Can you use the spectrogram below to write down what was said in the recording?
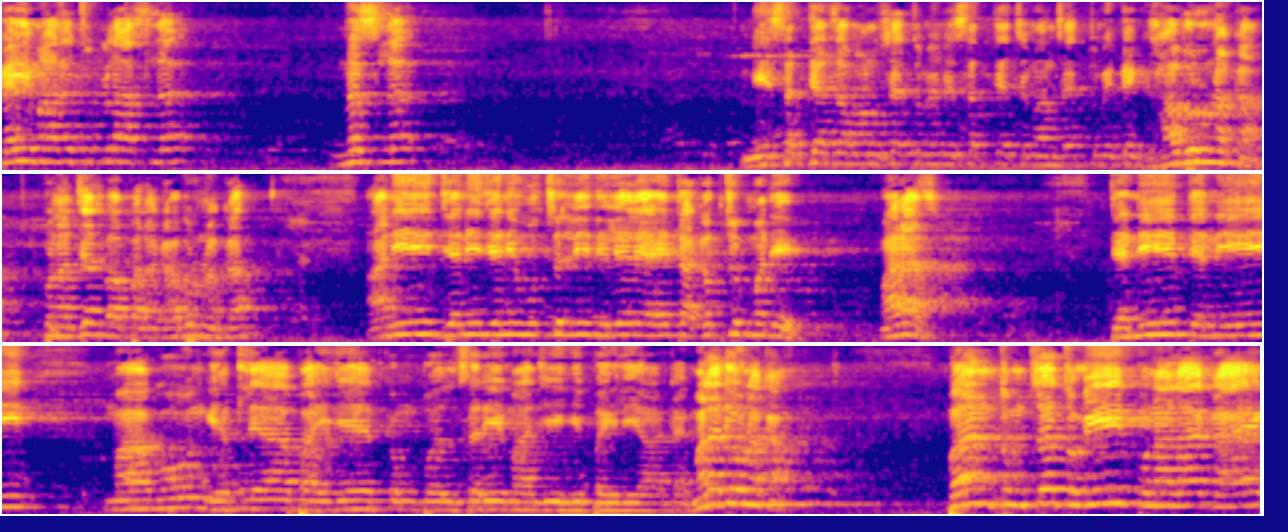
काही माझं चुकलं असलं नसलं मी सत्याचा माणूस आहे तुम्ही मी सत्याचे माणूस आहेत तुम्ही काही घाबरू नका. कुणाच्याच बापाला घाबरू नका. आणि ज्यांनी ज्यांनी उचलली दिलेली आहे त्या गपचूपमध्ये महाराज त्यांनी त्यांनी मागून घेतल्या पाहिजेत कंपल्सरी माझी ही पहिली आठ आहे. मला देऊ नका. पण तुमचं तुम्ही कुणाला काय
